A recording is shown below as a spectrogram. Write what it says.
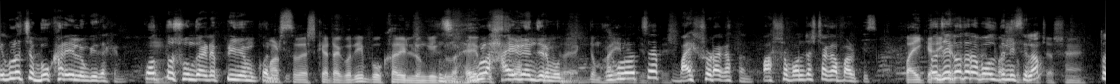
এগুলো হচ্ছে বোখারি লুঙ্গি দেখেন। কত সুন্দর একটা প্রিমিয়াম কোয়ালিটি মার্সেলাস ক্যাটাগরি বোখারির লুঙ্গিগুলো এগুলো হাই রেঞ্জের মধ্যে। একদম এগুলো হচ্ছে বাইশশো টাকা থান পাঁচশো পঞ্চাশ টাকা পার পিস তো যে কথাটা বলতে নিছিলাম 550, হ্যাঁ। তো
